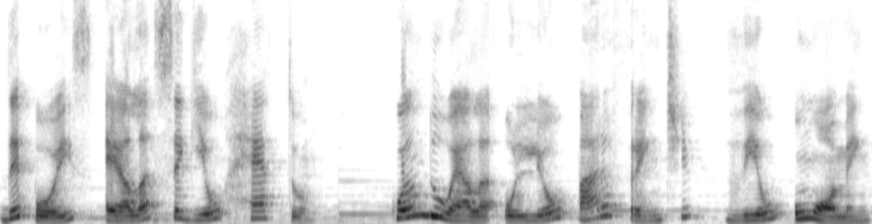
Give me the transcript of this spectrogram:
Depois ela seguiu reto. Quando ela olhou para frente, viu um homem.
